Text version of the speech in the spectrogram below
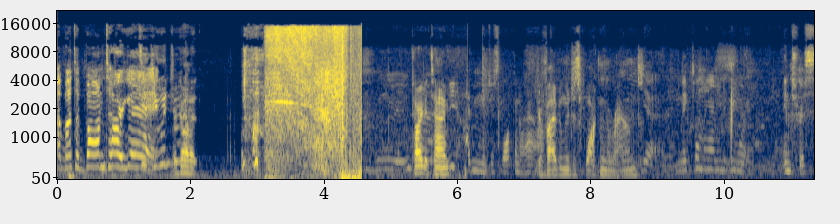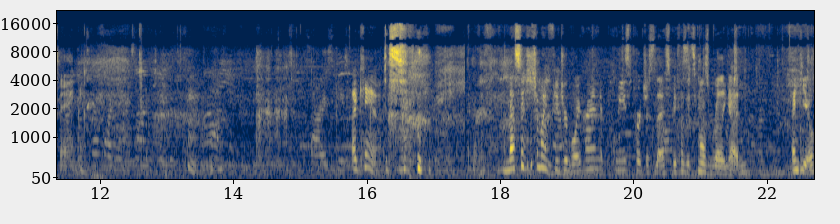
About to bomb Target. Did you enjoy we're going at Target time. I mean, just walking around. You're vibing with just walking around. Yeah, Nick told me I need to be more interesting. Hmm. I can't. Message to my future boyfriend, please purchase this because it smells really good. Thank you.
